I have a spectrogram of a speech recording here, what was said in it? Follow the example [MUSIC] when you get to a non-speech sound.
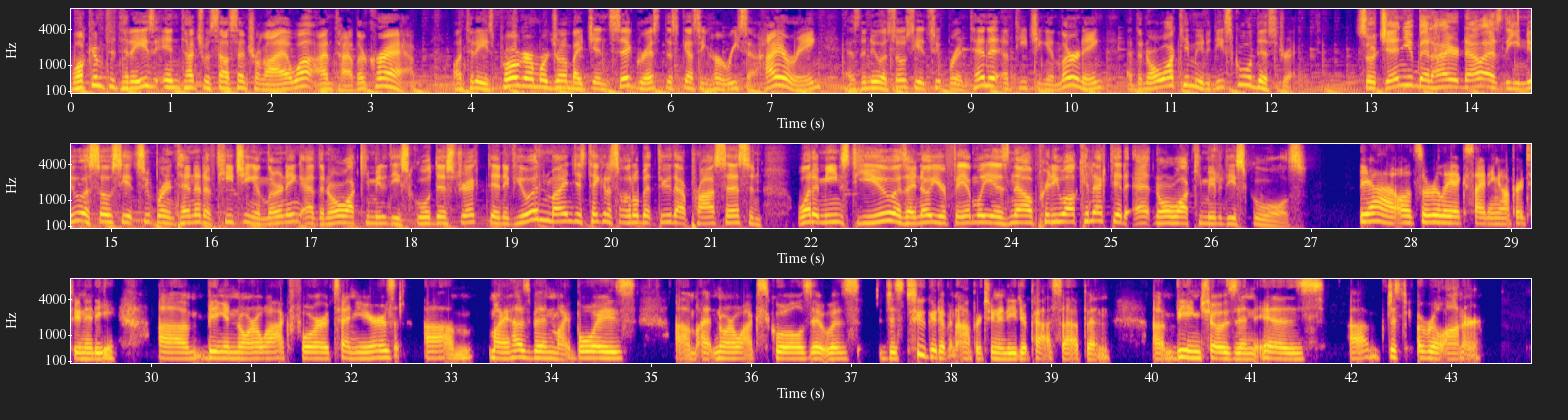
Welcome to today's In Touch with South Central Iowa. I'm Tyler Crabb. On today's program, we're joined by Jen Sigrist discussing her recent hiring as the new Associate Superintendent of Teaching and Learning at the Norwalk Community School District. So, Jen, you've been hired now as the new Associate Superintendent of Teaching and Learning at the Norwalk Community School District. And if you wouldn't mind just taking us a little bit through that process and what it means to you, as I know your family is now pretty well connected at Norwalk Community Schools. Yeah, well, it's a really exciting opportunity. Um, being in Norwalk for 10 years, um, my husband, my boys um, at Norwalk schools, it was just too good of an opportunity to pass up. And um, being chosen is um, just a real honor.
